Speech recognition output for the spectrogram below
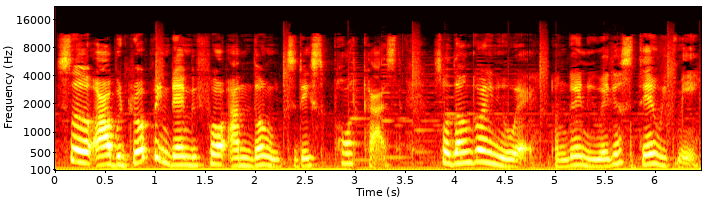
So I'll be dropping them before I'm done with today's podcast. So don't go anywhere. Don't go anywhere. Just stay with me.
